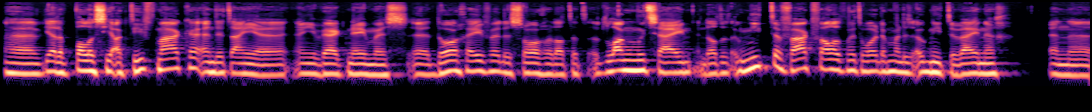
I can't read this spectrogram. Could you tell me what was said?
Uh, ja, de policy actief maken en dit aan je, aan je werknemers uh, doorgeven. Dus zorgen dat het, het lang moet zijn en dat het ook niet te vaak veranderd moet worden, maar dus ook niet te weinig. En uh,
